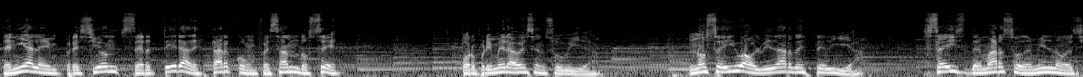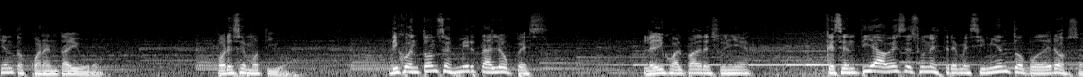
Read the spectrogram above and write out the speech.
tenía la impresión certera de estar confesándose por primera vez en su vida. No se iba a olvidar de este día, 6 de marzo de 1941. Por ese motivo. Dijo entonces Mirta López, le dijo al padre Suñé, que sentía a veces un estremecimiento poderoso,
